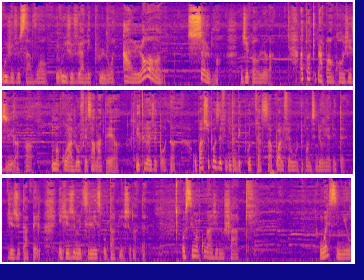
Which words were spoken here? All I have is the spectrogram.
oui, je veux savoir, oui, je veux aller plus loin. Alors, seulement, Dieu parlera. À toi qui n'as pas encore Jésus, à pas m'encourager à faire ça matin, il est très important. Ou pas supposer finir des podcasts ça pour le faire tout comme si de rien n'était. Jésus t'appelle et Jésus m'utilise pour t'appeler ce matin. Osi m ankouraje nou chak. Ouè sin yo,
